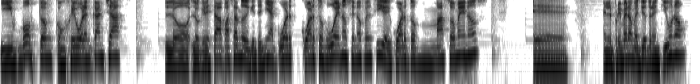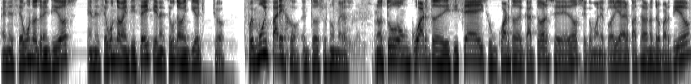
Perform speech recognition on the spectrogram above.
y Boston con Hayward en cancha, lo, que le estaba pasando de que tenía cuartos buenos en ofensiva y cuartos más o menos. Eh, en el primero metió 31, en el segundo 32, en el segundo 26 y en el segundo 28 fue muy parejo en todos sus números. No tuvo un cuarto de 16, un cuarto de 14, de 12, como le podría haber pasado en otro partido.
